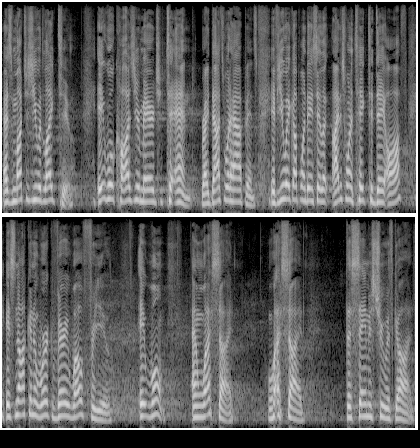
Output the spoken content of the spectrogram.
as much as you would like to. It will cause your marriage to end, right? That's what happens. If you wake up one day and say, Look, I just want to take today off, it's not going to work very well for you. It won't. And West Side, West Side, the same is true with God.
